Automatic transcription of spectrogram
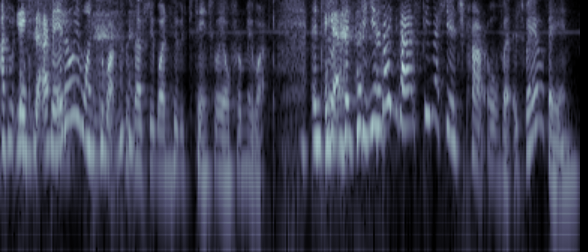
I don't necessarily exactly. want to work with everyone who would potentially offer me work. And so, yeah. has, do you think that's been a huge part of it as well, then?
